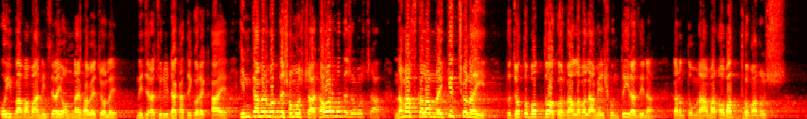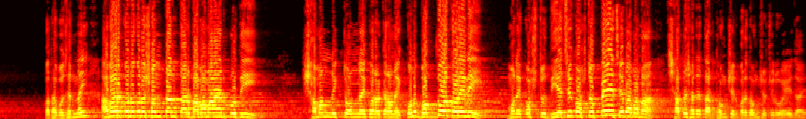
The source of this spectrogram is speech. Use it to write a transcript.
ওই বাবা মা নিজেরাই অন্যায়ভাবে চলে। নিজেরা চুরি ডাকাতি করে খায়। ইনকামের মধ্যে সমস্যা, খাওয়ার মধ্যে সমস্যা, নামাজ কালাম নাই, কিচ্ছু নাই। তো যত বদয়া করবে, আল্লাহ বলে, আমি শুনতেই রাজি না, কারণ তোমরা আমার অবাধ্য মানুষ। কথা বোঝেন নাই? আবার কোন কোন সন্তান তার বাবা মায়ের প্রতি সামান্য একটু অন্যায় করার কারণে কোনো বদয়া করেনি মনে কষ্ট দিয়েছে, কষ্ট পেয়েছে বাবা মা, সাথে সাথে তার ধ্বংসের পরে ধ্বংস শুরু হয়ে যায়।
